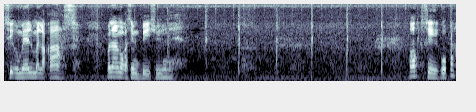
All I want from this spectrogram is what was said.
Si Umel malakas. Wala naman kasing bisyo yun eh. Oh, siko pa.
